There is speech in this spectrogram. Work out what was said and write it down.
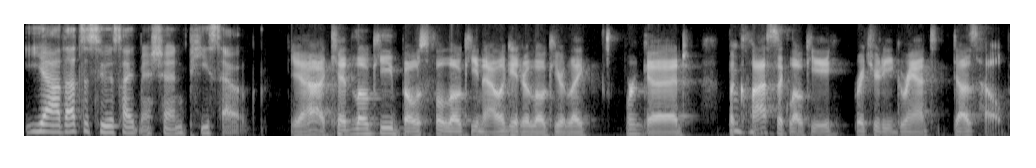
yeah, that's a suicide mission. Peace out. Yeah, Kid Loki, Boastful Loki, and Alligator Loki are like, we're good. But Mhm. classic Loki, Richard E. Grant, does help.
